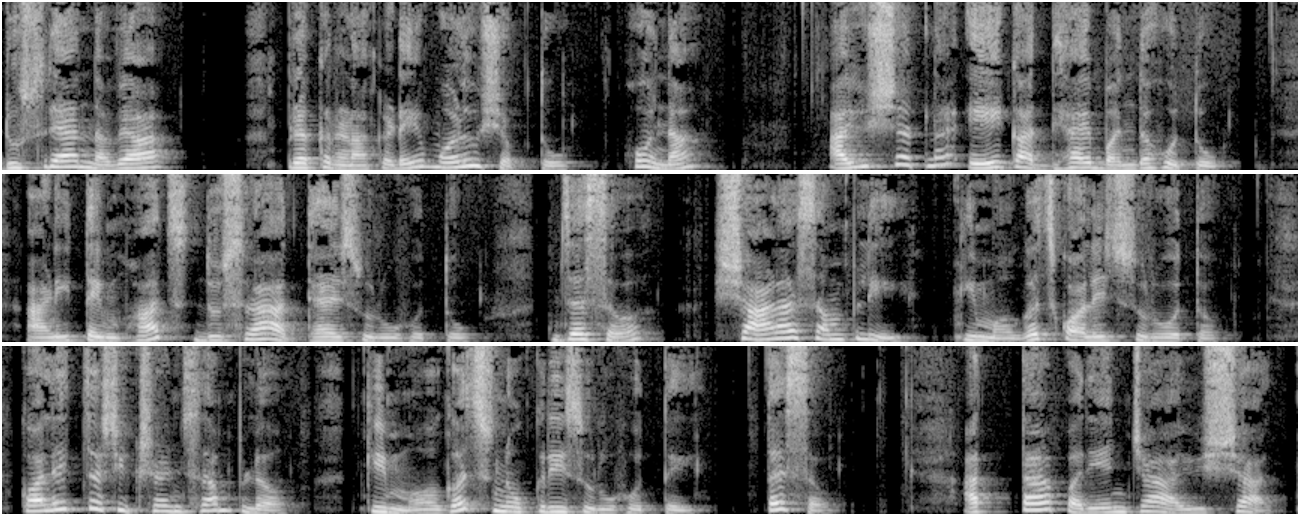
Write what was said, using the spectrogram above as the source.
दुसऱ्या नव्या प्रकरणाकडे वळू शकतो. हो ना? आयुष्यातला एक अध्याय बंद होतो आणि तेव्हाच दुसरा अध्याय सुरू होतो. जसं शाळा संपली की मगच कॉलेज सुरू होतं. कॉलेजचं शिक्षण संपलं की मगच नोकरी सुरू होते. तसं आत्तापर्यंतच्या आयुष्यात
